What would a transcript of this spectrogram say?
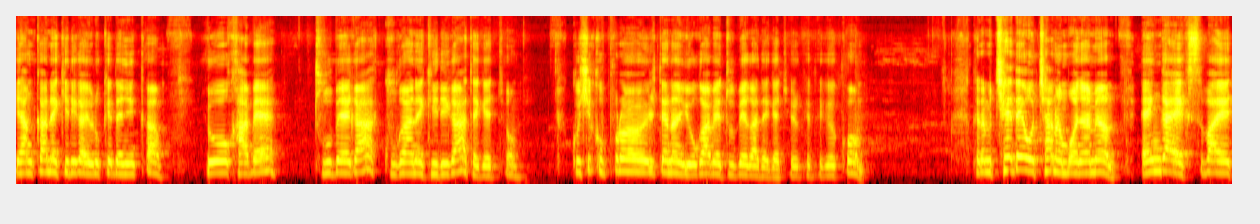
이 한 칸의 길이가 이렇게 되니까 요 값의 두 배가 구간의 길이가 되겠죠. 99%일 때는 요 값의 두 배가 되겠죠. 이렇게 되겠고 그러면 최대 오차는 뭐냐면 n과 x바의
